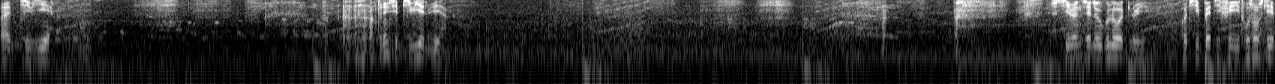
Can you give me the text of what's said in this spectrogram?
Ouais petit vieux Anthony c'est petit vieux lui Steven c'est le glaude lui. Quand il pète il fait il trouve son slip.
